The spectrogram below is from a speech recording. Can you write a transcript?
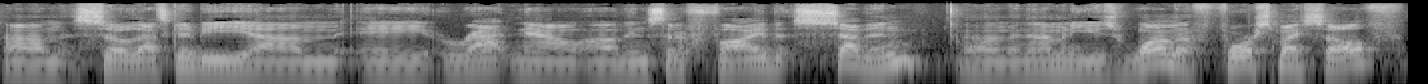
Um, so that's going to be um, a rat now of instead of five, seven. Um, and then I'm going to use one. I'm going to force myself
